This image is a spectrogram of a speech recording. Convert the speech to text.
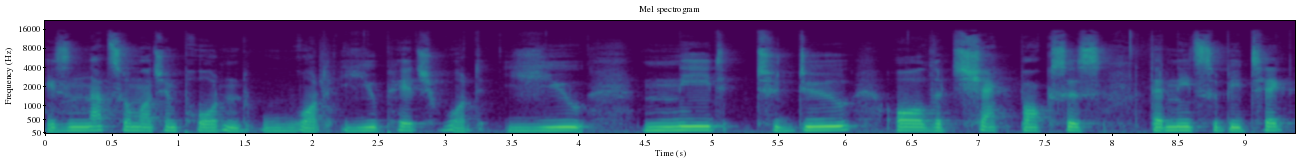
It's not so much important what you pitch, what you need to do, all the check boxes that needs to be ticked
